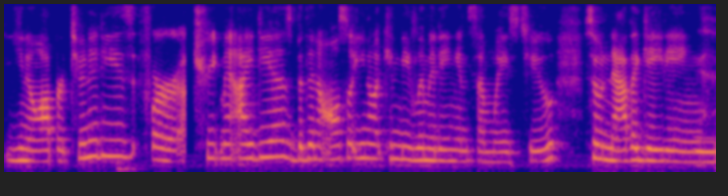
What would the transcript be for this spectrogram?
you know opportunities for uh, treatment ideas but then also you know it can be limiting in some ways too so navigating mm.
